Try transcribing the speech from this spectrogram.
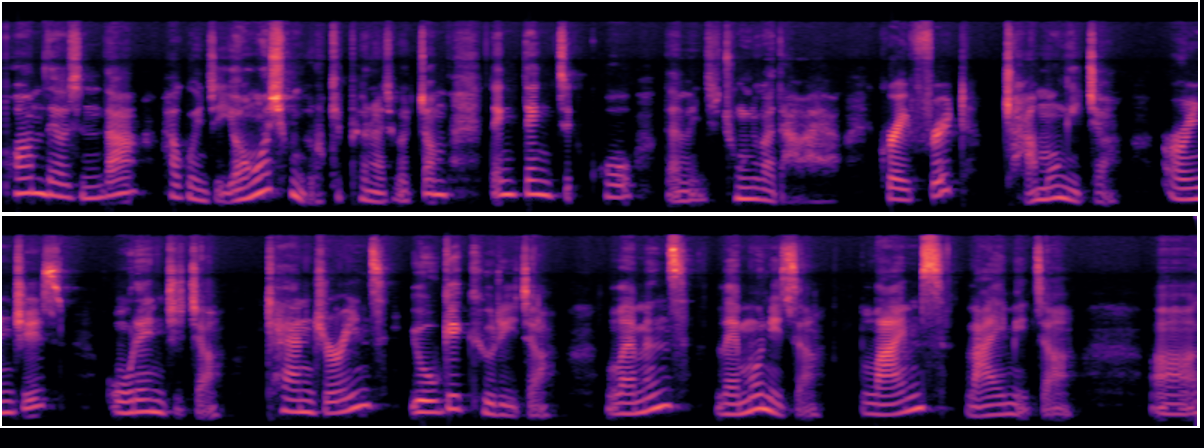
포함되어진다 하고 이제 영어식은 이렇게 표현하죠. 좀 땡땡 찍고 그다음에 이제 종류가 나와요. grapefruit 자몽이죠. oranges 오렌지죠. tangerines 요게 귤이죠. lemons 레몬이죠. limes 라임이죠. 어,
